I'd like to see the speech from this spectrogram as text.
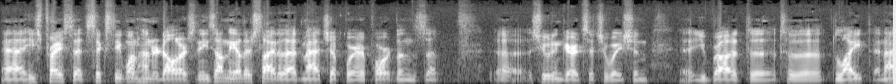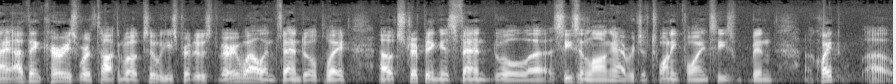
Uh, he's priced at $6,100, and he's on the other side of that matchup where Portland's uh, uh, shooting guard situation. Uh, you brought it to, to the light, and I, I, think Curry's worth talking about too. He's produced very well in FanDuel play, outstripping his FanDuel uh, season-long average of 20 points. He's been uh, quite uh,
